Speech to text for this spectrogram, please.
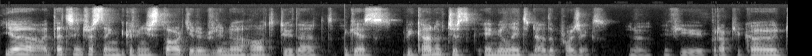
Yeah, that's interesting because when you start, you don't really know how to do that. I guess we kind of just emulated other projects. You know, if you put up your code,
